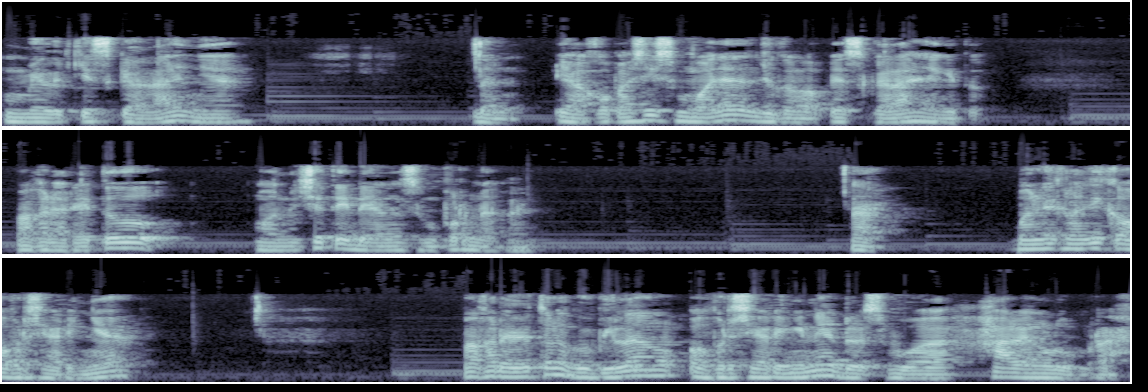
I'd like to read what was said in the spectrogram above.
memiliki segalanya. Dan ya aku pasti semuanya juga nggak punya segalanya gitu. Maka dari itu, manusia tidak yang sempurna kan balik lagi ke oversharingnya. Maka dari itu gue bilang oversharing ini adalah sebuah hal yang lumrah.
